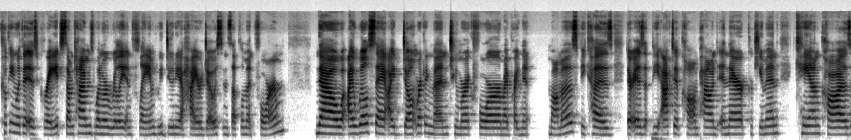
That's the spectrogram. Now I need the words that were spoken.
cooking with it is great. Sometimes when we're really inflamed, we do need a higher dose in supplement form. Now, I will say I don't recommend turmeric for my pregnant mamas because there is the active compound in there, curcumin, can cause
